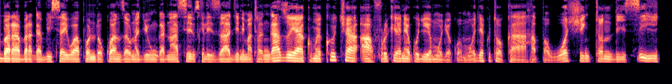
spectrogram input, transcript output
Barabara kabisa. Iwapo ndo kwanza unajiunga nasi, msikilizaji, ni matangazo ya Kumekucha Afrika yanayokujia moja kwa moja kutoka hapa Washington DC,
